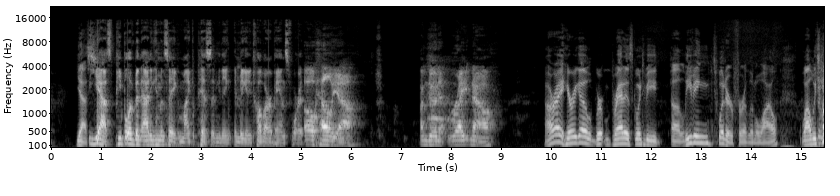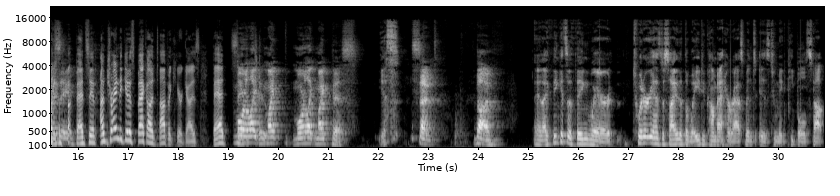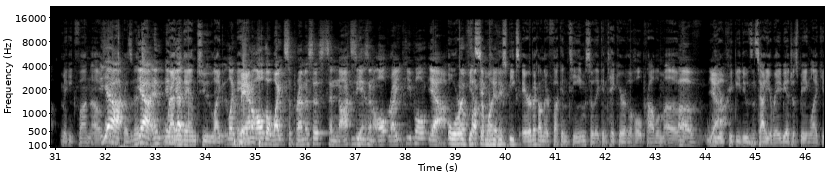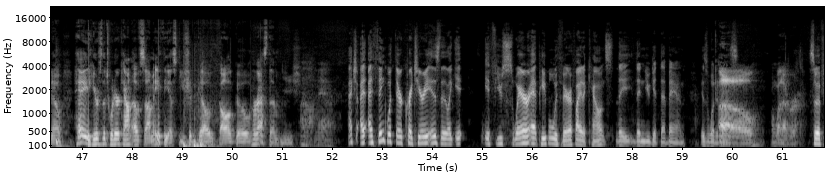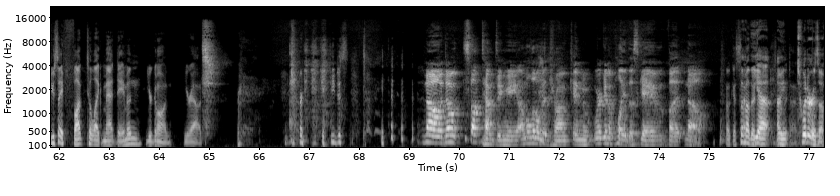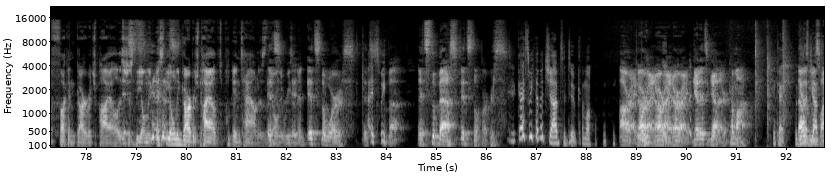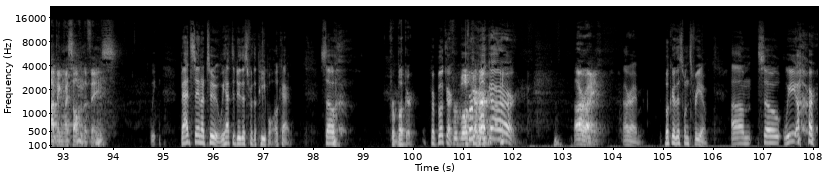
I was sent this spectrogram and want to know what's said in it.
Yes. Yes, people have been adding him and saying Mike Piss and getting and been getting 12 hour bans for it. Oh hell yeah! I'm doing it right now. All right, here we go. We're, Brad is going to be uh, leaving Twitter for a little while while we Should talk say- about bad Santa. I'm trying to get us back on topic here, guys. Bad Santa More like 2. Mike. More like Mike Piss. Yes. Sent. Done. And I think it's a thing where Twitter has decided that the way to combat harassment is to make people stop making fun of Yeah, vice president. yeah, and, and rather yet- than to like like ban all the white supremacists and Nazis Yeah. and alt right people. Yeah, or no get someone kidding. who speaks Arabic on their fucking team so they can take care of the whole problem of of yeah. weird creepy dudes in Saudi Arabia just being like, you know, hey, here's the Twitter account of some atheist. You should go all go harass them. Oh man. Actually, I, I think what their criteria is that like it, if you swear at people with verified accounts, they then you get that ban. Is what it is. Oh, whatever. So if you say fuck to like Matt Damon, you're gone. You're out. Or if you just No, don't stop tempting me. I'm a little bit drunk, and we're gonna play this game, but no. okay, some other uh, yeah, time, some I mean, time. Twitter is a fucking garbage pile. It's, It's- just the only it's the only garbage pile in town is the only reason it- it. it's the worst. It's Guys, we- the best. It's the best. It's the worst. guys, we have a job to do. Come on. All right, all right, all right, all right. Get it together. Come on. Okay, we That got was a me job. to slapping do. myself in the face. We, Bad Santa 2. We have to do this for the people. Okay. So For Booker. for Booker. For Booker. For Booker. All right. All right. Booker, this one's for you. Um, so we are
